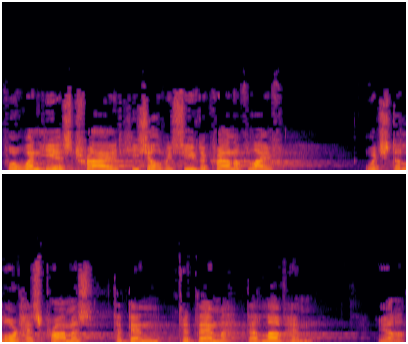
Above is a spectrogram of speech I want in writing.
for when he is tried, he shall receive the crown of life which the Lord has promised to them, to them that love him. You know,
